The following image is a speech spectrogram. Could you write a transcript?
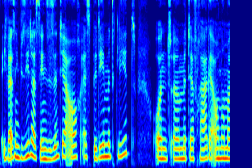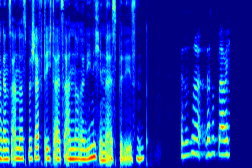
Ich weiß nicht, wie Sie das sehen. Sie sind ja auch SPD-Mitglied und äh, mit der Frage auch nochmal ganz anders beschäftigt als andere, die nicht in der SPD sind es ist eine, das ist, glaube ich,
